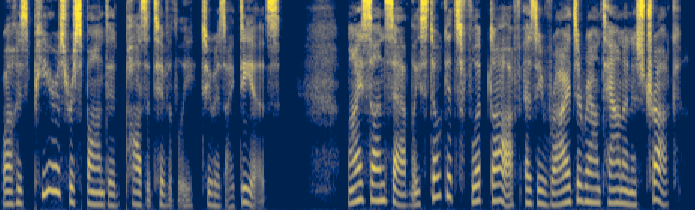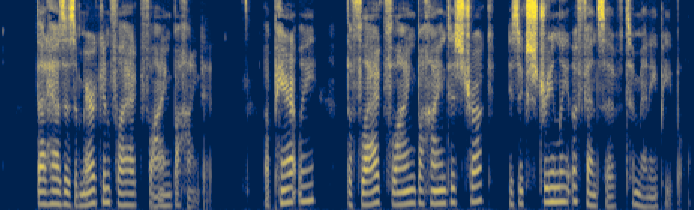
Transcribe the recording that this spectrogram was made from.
while his peers responded positively to his ideas, my son sadly still gets flipped off as he rides around town in his truck that has his American flag flying behind it. Apparently, the flag flying behind his truck is extremely offensive to many people.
